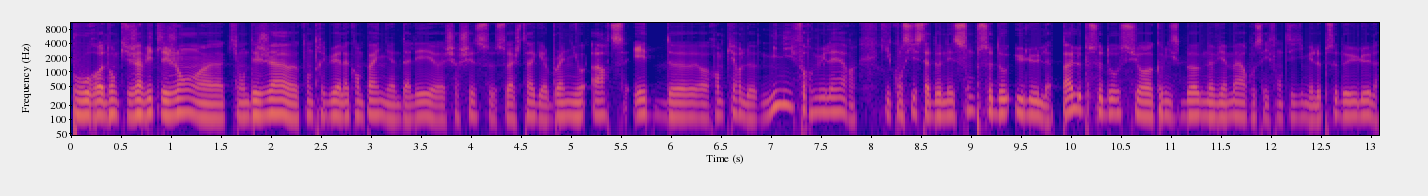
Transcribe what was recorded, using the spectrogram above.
Pour, donc j'invite les gens euh, qui ont déjà euh, contribué à la campagne d'aller euh, chercher ce, hashtag Brand New Arts et de remplir le mini formulaire qui consiste à donner son pseudo Ulule, pas le pseudo sur euh, Comics Blog, 9e art ou Sci Fantasy, mais le pseudo Ulule,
